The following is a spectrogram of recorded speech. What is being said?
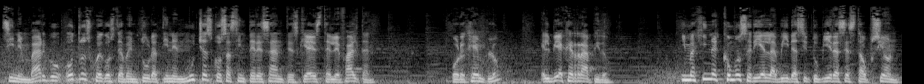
Sin embargo, otros juegos de aventura tienen muchas cosas interesantes que a este le faltan. Por ejemplo, el viaje rápido. Imagina cómo sería la vida si tuvieras esta opción.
